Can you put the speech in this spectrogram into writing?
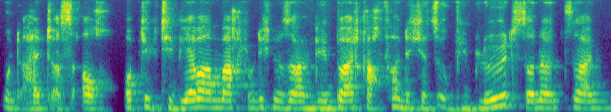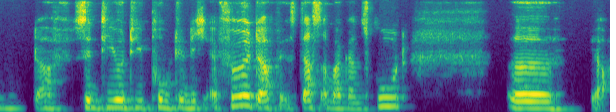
Und halt das auch objektivierbar macht und nicht nur sagen, den Beitrag fand ich jetzt irgendwie blöd, sondern sagen, da sind die und die Punkte nicht erfüllt, dafür ist das aber ganz gut. Äh, ja,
